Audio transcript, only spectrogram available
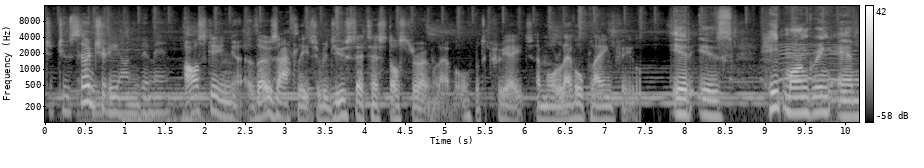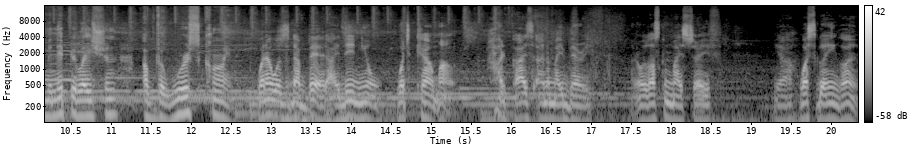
to do surgery on women. Asking those athletes to reduce their testosterone level to create a more level playing field. It is hate mongering and manipulation of the worst kind. When I was in the bed, I didn't know what came out. Hard guys under my belly. I was asking myself, yeah, what's going on?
